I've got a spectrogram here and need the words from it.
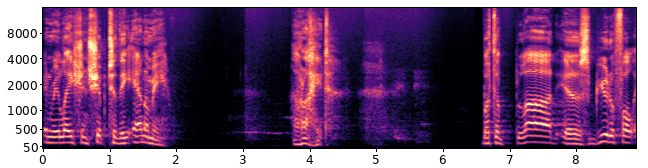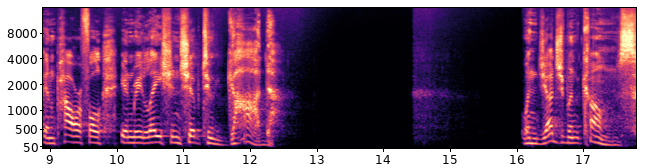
in relationship to the enemy, all right, But the blood is beautiful and powerful in relationship to God. When judgment comes,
